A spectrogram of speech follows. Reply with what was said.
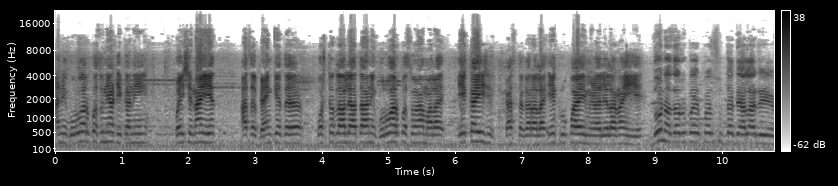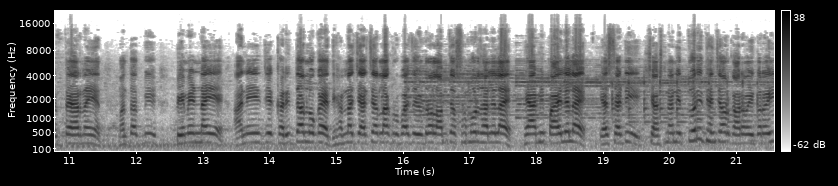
आणि गुरुवारपासून या ठिकाणी पैसे नाही येत असं बँकेत पोस्टर लावले आता आणि गुरुवारपासून आम्हाला एकाही कास्तकाराला एक रुपया मिळालेला नाहीये. दोन हजार रुपये पण सुद्धा द्यायला रे- तयार नाही आहेत म्हणतात की पेमेंट नाहीये. आणि जे खरीददार लोक आहेत ह्यांना चार चार लाख रुपयाचं विड्रॉल आमच्यासमोर झालेला आहे हे आम्ही पाहिलेलं आहे. यासाठी शासनाने त्वरित ह्यांच्यावर कारवाई करावी.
